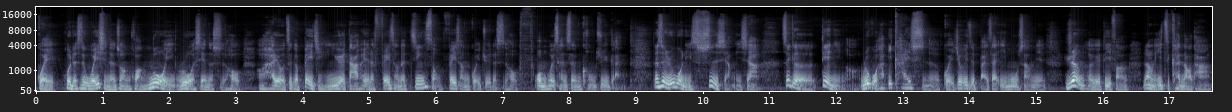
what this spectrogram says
鬼或者是危险的状况若隐若现的时候，还有这个背景音乐搭配的非常的惊悚、非常诡谲的时候，我们会产生恐惧感。但是如果你试想一下，这个电影啊，如果它一开始呢，鬼就一直摆在荧幕上面，任何一个地方让你一直看到它，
